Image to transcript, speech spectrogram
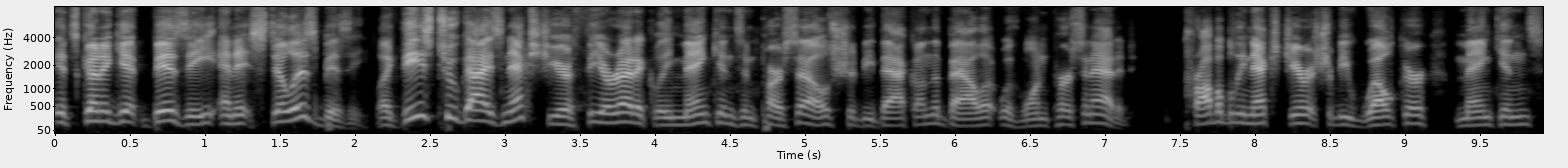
it's going to get busy, and it still is busy. Like these two guys next year, theoretically, Mankins and Parcells should be back on the ballot with one person added. Probably next year it should be Welker, Mankins,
